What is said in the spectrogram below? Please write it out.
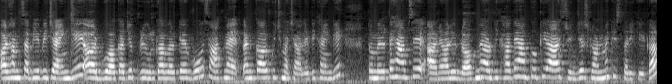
और हम सभी भी जाएँगे और बुआ का जो प्रियूल का वर्क है वो साथ में एपन का और कुछ मचाले दिखाएँगे। तो मिलते हैं आपसे आने वाले ब्लॉग में और दिखाते हैं आपको कि आज रेंजर्स ग्राउंड में किस तरीके का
